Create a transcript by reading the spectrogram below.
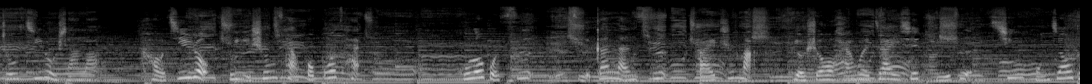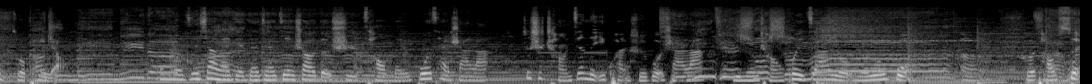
洲鸡肉沙拉，烤鸡肉辅以生菜或菠菜。胡萝卜丝、紫甘蓝丝、白芝麻，有时候还会加一些橘子、青红椒等做配料。那么接下来给大家介绍的是草莓菠菜沙拉，这是常见的一款水果沙拉，里面常会加有牛油果、呃核桃碎、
